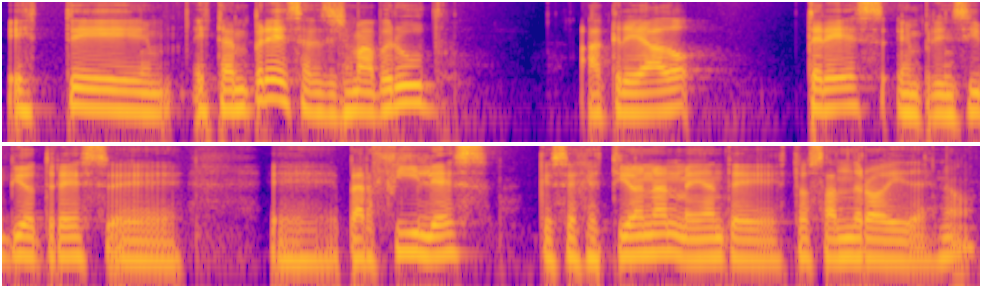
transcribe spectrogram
Este, esta empresa que se llama Brood ha creado tres, en principio, tres eh, perfiles que se gestionan mediante estos androides, ¿no?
